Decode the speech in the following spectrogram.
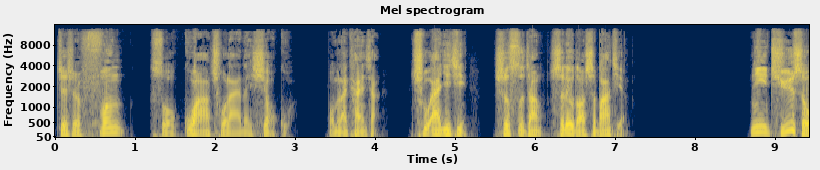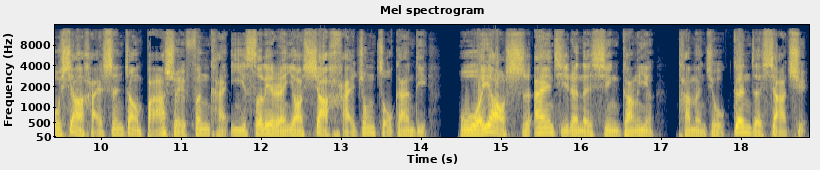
这是风所刮出来的效果。我们来看一下《出埃及记》十四章十六到十八节：“你举手向海伸杖，把水分开。以色列人要下海中走干地。我要使埃及人的心刚硬，他们就跟着下去。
